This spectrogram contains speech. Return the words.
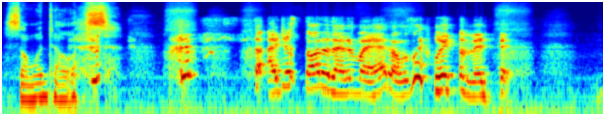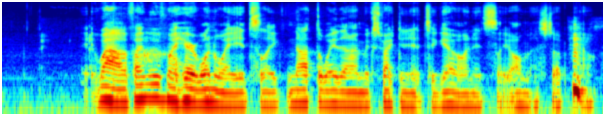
Someone tell us. I just thought of that in my head. I was like, wait a minute. Wow, if I move my hair one way, it's like not the way that I'm expecting it to go, and it's like all messed up now.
